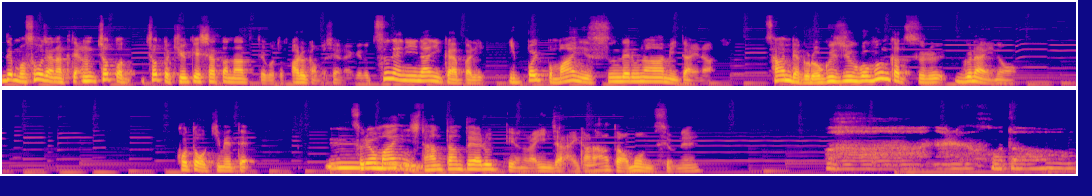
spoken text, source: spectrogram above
でもそうじゃなくて、うん、ちょっと、ちょっと休憩しちゃったなっていうことあるかもしれないけど、常に何かやっぱり一歩一歩前に進んでるな、みたいな、365分割するぐらいのことを決めて、うんそれを毎日淡々とやるっていうのがいいんじゃないかなとは思うんですよね。ああ、なるほど。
